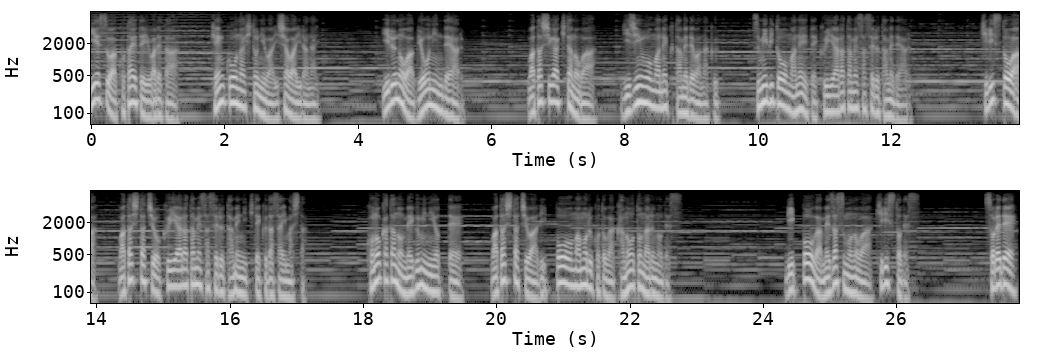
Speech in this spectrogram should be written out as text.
イエスは答えて言われた、健康な人には医者はいらない。いるのは病人である。私が来たのは、義人を招くためではなく、罪人を招いて悔い改めさせるためである。キリストは、私たちを悔い改めさせるために来てくださいました。この方の恵みによって、私たちは立法を守ることが可能となるのです。立法が目指すものはキリストです。それで、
